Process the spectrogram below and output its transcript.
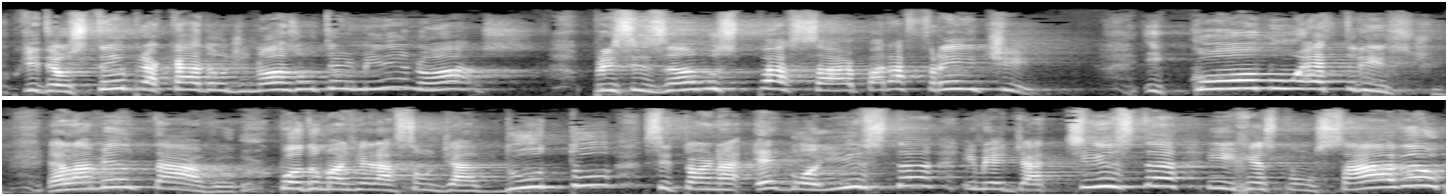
o que Deus tem para cada um de nós não termina em nós, precisamos passar para frente. E como é triste, é lamentável quando uma geração de adulto se torna egoísta, imediatista, irresponsável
